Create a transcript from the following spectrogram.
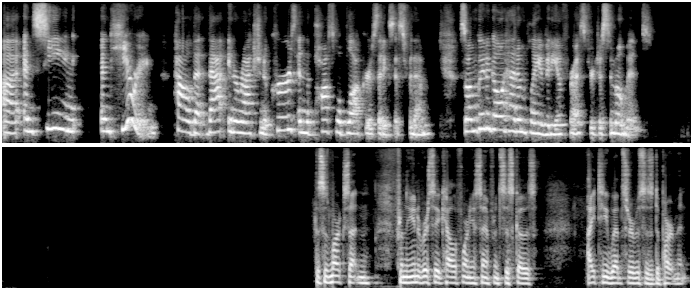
uh, and seeing and hearing how that, that interaction occurs and the possible blockers that exist for them. So I'm going to go ahead and play a video for us for just a moment. This is Mark Sutton from the University of California, San Francisco's IT Web Services Department.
